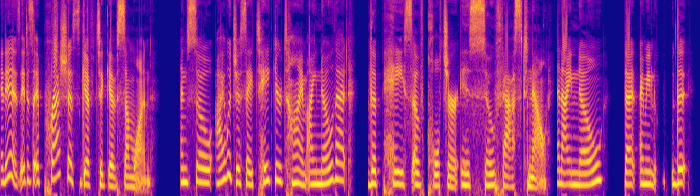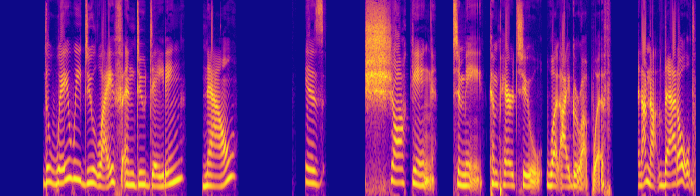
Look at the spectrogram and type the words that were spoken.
It is. It is a precious gift to give someone. And so I would just say take your time. I know that the pace of culture is so fast now. And I know that I mean the the way we do life and do dating now is shocking to me compared to what I grew up with. And I'm not that old.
